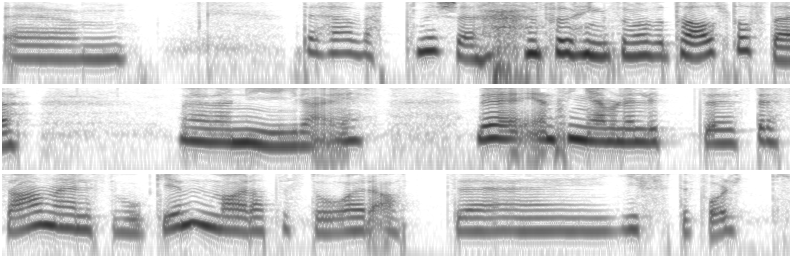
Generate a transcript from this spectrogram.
Eh, det her vet vi ikke, for det er ingen som har fortalt oss det. Det er nye greier. Det, en ting jeg ble litt eh, stressa av når jeg leste boken, var at det står at eh, gifte folk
